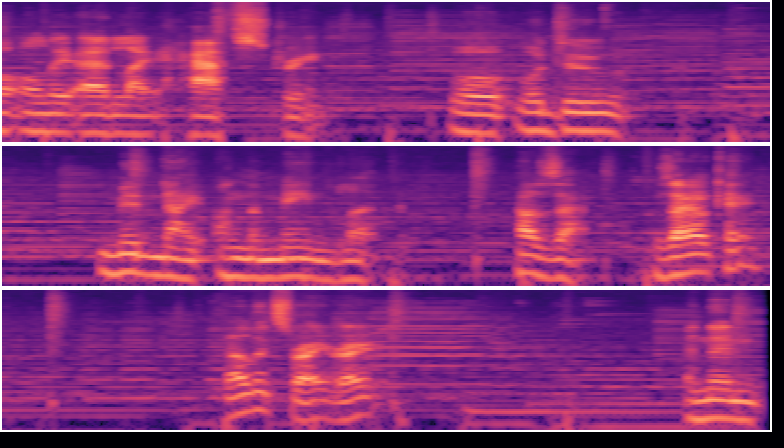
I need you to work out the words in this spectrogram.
We'll only add like half strength. We'll we'll do midnight on the main LUT. How's that? Is that okay? That looks right, right? And then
